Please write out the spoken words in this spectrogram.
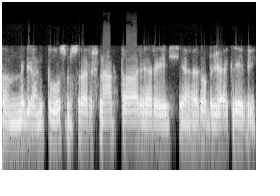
um, migrantu plūsmas var nākt pāri arī robežai Krievijai.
